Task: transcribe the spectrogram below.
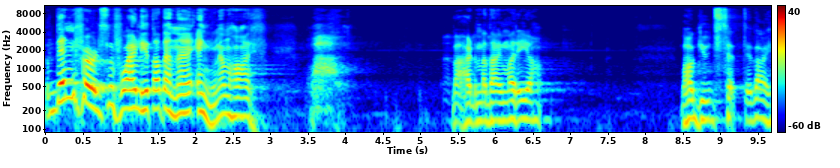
Den følelsen får jeg litt at denne engelen har. Wow! Hva er det med deg, Maria? Hva har Gud sett i deg?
